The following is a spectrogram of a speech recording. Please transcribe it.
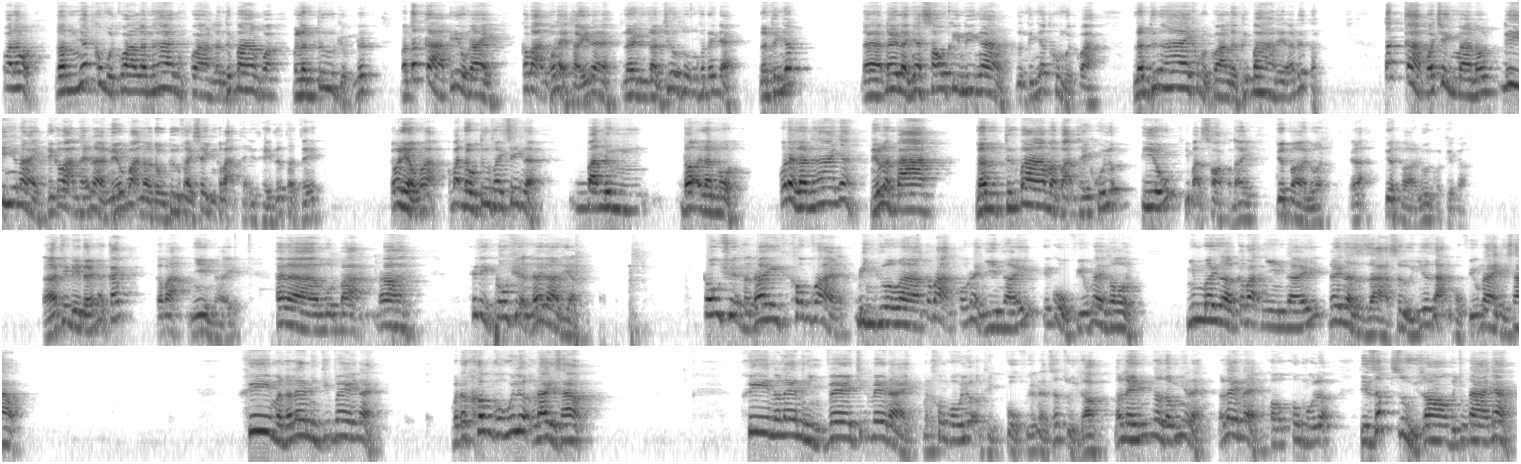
Các bạn không? Lần nhất không vượt qua, lần hai vượt qua, lần thứ ba vượt qua, và lần tư kiểu đứt. Và tất cả cái điều này, các bạn có thể thấy đây này lần lần trước dũng phân tích này. Lần thứ nhất đây, đây là nha sau khi đi ngang lần thứ nhất không vượt qua. Lần thứ hai không vượt qua lần thứ ba thì đã đứt rồi. Tất cả quá trình mà nó đi như này thì các bạn thấy là nếu bạn là đầu tư phái sinh các bạn thấy, thấy rất là dễ. Các bạn hiểu không ạ? Các bạn đầu tư phái sinh là bạn đừng đợi lần một. Có thể lần hai nhá. Nếu lần ba lần thứ ba mà bạn thấy khối lượng yếu thì bạn sọt ở đây. Tuyệt vời luôn. Đấy là tuyệt vời luôn của tuyệt vời. Đấy thì đấy là cách các bạn nhìn thấy. Hay là một bạn đây. Thế thì câu chuyện đây là gì ạ? Câu chuyện ở đây không phải bình thường là các bạn có thể nhìn thấy cái cổ phiếu này rồi. Nhưng bây giờ các bạn nhìn thấy, đây là giả sử như dạng cổ phiếu này thì sao? Khi mà nó lên hình chữ V này, mà nó không có khối lượng đây thì sao? Khi nó lên hình V, chữ V này mà không có khối lượng thì cổ phiếu này rất rủi ro. Nó lên, nó giống như này, nó lên này có không khối lượng thì rất rủi ro với chúng ta nhá.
